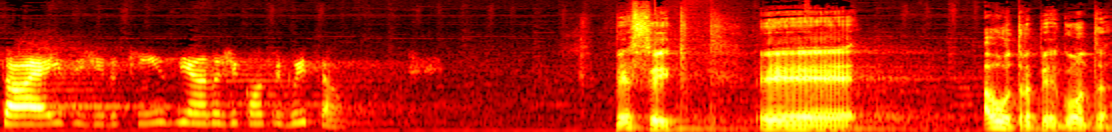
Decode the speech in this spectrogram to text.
só é exigido 15 anos de contribuição. Perfeito. É, a outra pergunta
